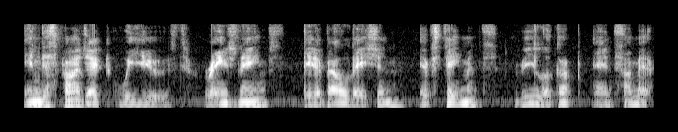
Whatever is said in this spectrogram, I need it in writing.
In this project, we used range names, data validation, if statements, VLOOKUP, and SUMIF.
